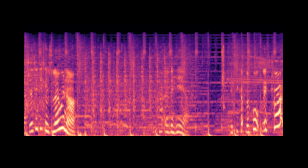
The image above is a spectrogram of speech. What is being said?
I don't think it goes low enough. Over here. We pick up the forklift truck?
